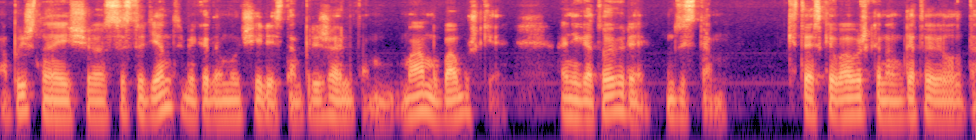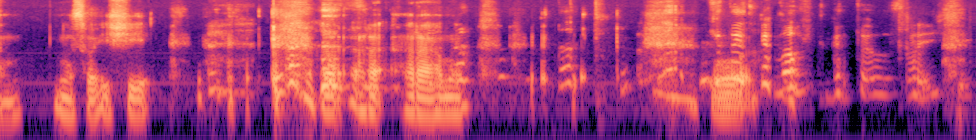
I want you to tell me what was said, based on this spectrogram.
обычно еще со студентами, когда мы учились, там приезжали там мамы, бабушки, они готовили, ну, то есть там китайская бабушка нам готовила там на свои щи ра- рамы. Китайская бабушка готовила свои щи.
